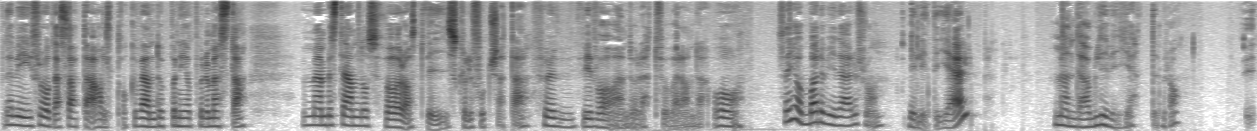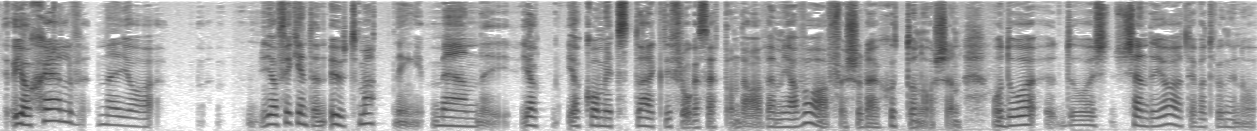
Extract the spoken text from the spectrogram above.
När vi ifrågasatte allt och vände upp och ner på det mesta. Men bestämde oss för att vi skulle fortsätta, för vi var ändå rätt för varandra. Och sen jobbade vi därifrån med lite hjälp. Men det har blivit jättebra. Jag själv, när jag jag fick inte en utmattning men jag, jag kom i ett starkt ifrågasättande av vem jag var för sådär 17 år sedan. Och då, då kände jag att jag var tvungen att,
